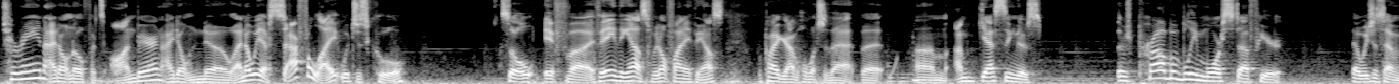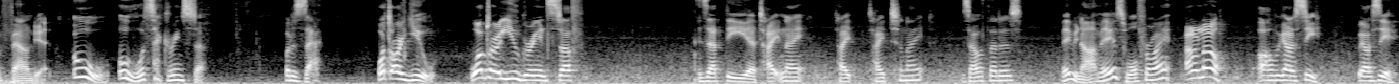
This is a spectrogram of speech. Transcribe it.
Terran. I don't know if it's on Barren. I don't know. I know we have Saffrolite, which is cool. So if uh, if anything else, if we don't find anything else, we'll probably grab a whole bunch of that. But um, I'm guessing there's there's probably more stuff here that we just haven't found yet. Ooh, ooh, what's that green stuff? What is that? What are you? What are you, green stuff? Is that the uh, Titanite? Tit Titanite? Is that what that is? Maybe not. Maybe it's Wolframite? I don't know. Oh, we gotta see. We gotta see.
